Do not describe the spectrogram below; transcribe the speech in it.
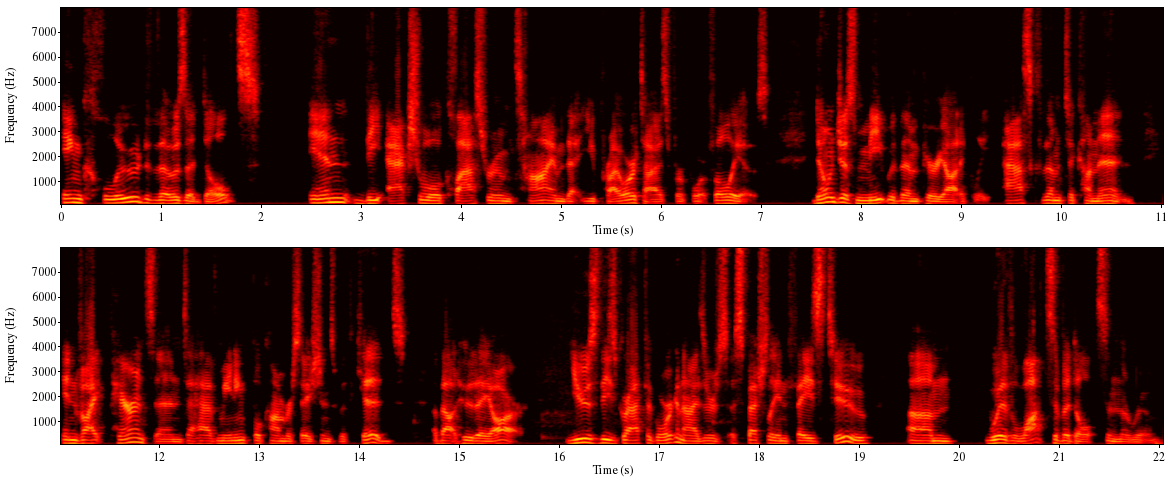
include those adults in the actual classroom time that you prioritize for portfolios. Don't just meet with them periodically, ask them to come in, invite parents in to have meaningful conversations with kids about who they are. Use these graphic organizers, especially in phase two, um, with lots of adults in the room.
